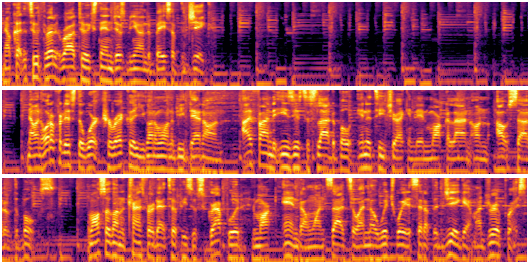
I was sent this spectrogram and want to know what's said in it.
Now cut the two threaded rod to extend just beyond the base of the jig. Now in order for this to work correctly, you're going to want to be dead on. I find it easiest to slide the bolt in the T-track and then mark a line on outside of the bolts. I'm also going to transfer that to a piece of scrap wood and mark end on one side so I know which way to set up the jig at my drill press.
